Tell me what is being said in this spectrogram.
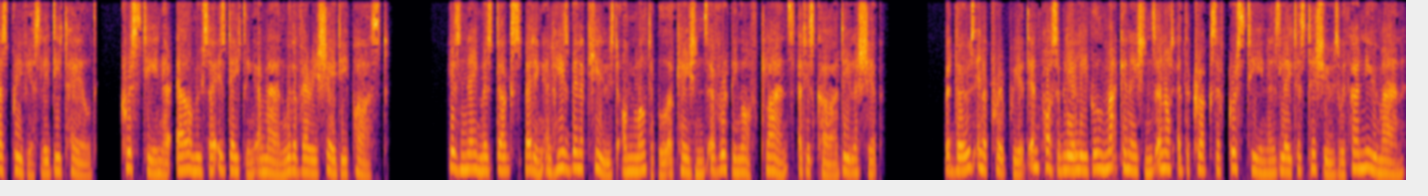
As previously detailed, Christina El Moussa is dating a man with a very shady past. His name is Doug Spedding and he's been accused on multiple occasions of ripping off clients at his car dealership. But those inappropriate and possibly illegal machinations are not at the crux of Christina's latest issues with her new man.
